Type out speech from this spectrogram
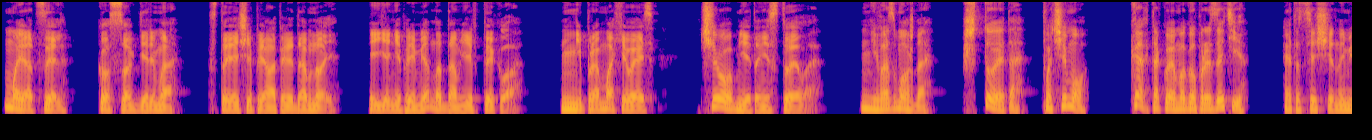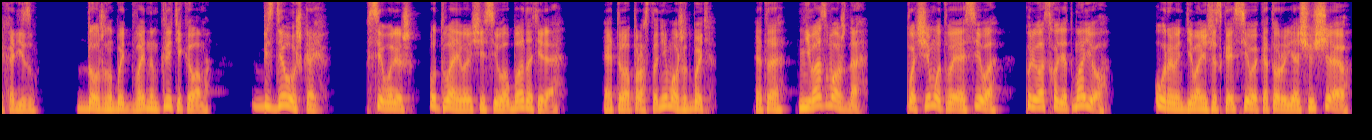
Моя цель – кусок дерьма, стоящий прямо передо мной, и я непременно дам ей в тыкву. Не промахиваясь, чего мне это не стоило. Невозможно. Что это? Почему? Как такое могло произойти? Этот священный механизм должен быть двойным критиковым. Безделушкой. Всего лишь утваивающей силу обладателя. Этого просто не может быть. Это невозможно. Почему твоя сила превосходит мою? Уровень демонической силы, который я ощущаю.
